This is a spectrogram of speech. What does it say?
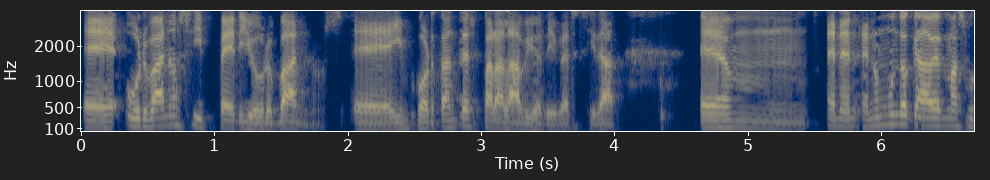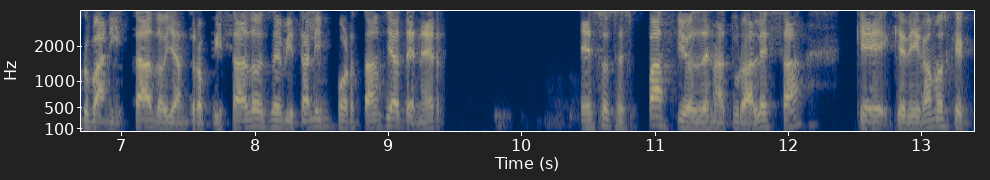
eh, urbanos y periurbanos, eh, importantes para la biodiversidad. Em, en, en, un mundo cada vez más urbanizado y antropizado es de vital importancia tener esos espacios de naturaleza que, digamos que,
